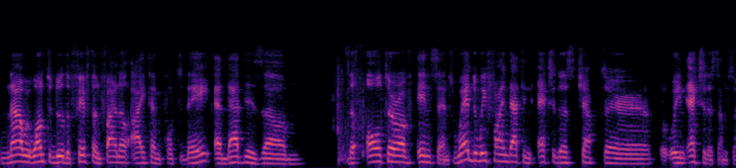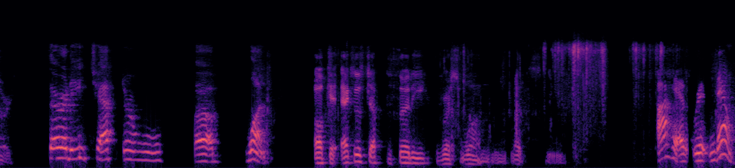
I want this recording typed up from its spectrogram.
now we want to do the fifth and final item for today, and that is um, the altar of incense. Where do we find that in Exodus chapter? In Exodus, I'm sorry. 30, chapter uh, 1. Okay, Exodus chapter 30, verse 1. Let's see. I have it written down.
